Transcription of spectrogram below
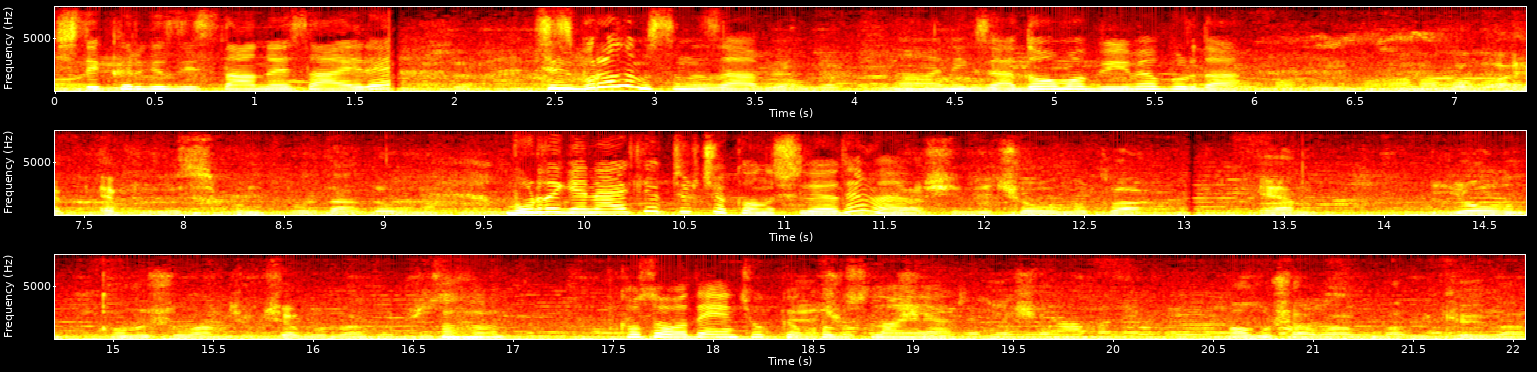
işte Kırgızistan vesaire. Güzel. Siz buralı mısınız abi? Buralıyım. Ha, ne güzel. Doğma büyüme burada. Doğma büyüme. Ana baba hep, hepimiz bu- buradan doğma. Burada genellikle Türkçe konuşuluyor değil mi? Ya şimdi çoğunlukla en yoğun konuşulan Türkçe buradadır. Bizim. Kosova'da en çok çok konuşulan şey yer. yaşanan. Mamuşa var burada bir köy var.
